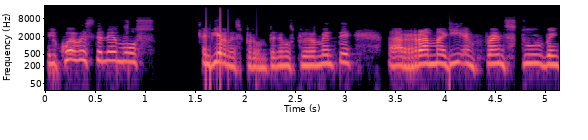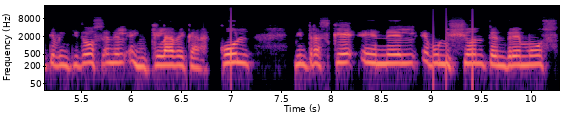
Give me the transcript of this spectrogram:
El jueves tenemos el viernes, perdón, tenemos previamente a Ramaji en Friends Tour 2022 en el Enclave Caracol, mientras que en el Evolution tendremos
